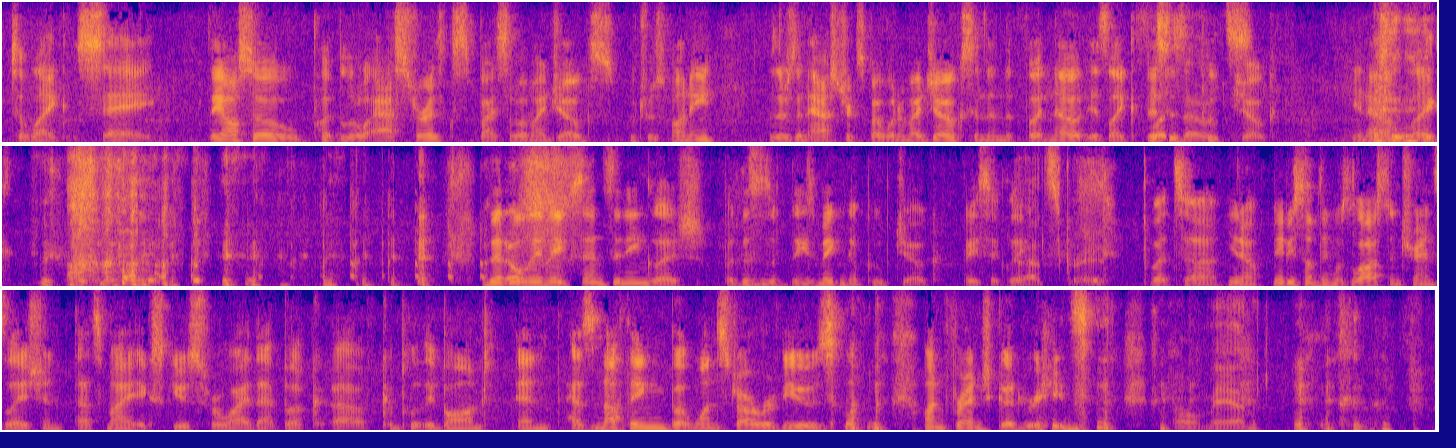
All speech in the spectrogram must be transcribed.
to like say. They also put little asterisks by some of my jokes, which was funny. There's an asterisk by one of my jokes, and then the footnote is like, "This is a poop joke," you know, like that only makes sense in English, but this is a, he's making a poop joke basically. that's great. But uh, you know, maybe something was lost in translation. That's my excuse for why that book uh, completely bombed and has nothing but one star reviews on French Goodreads. Oh man,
